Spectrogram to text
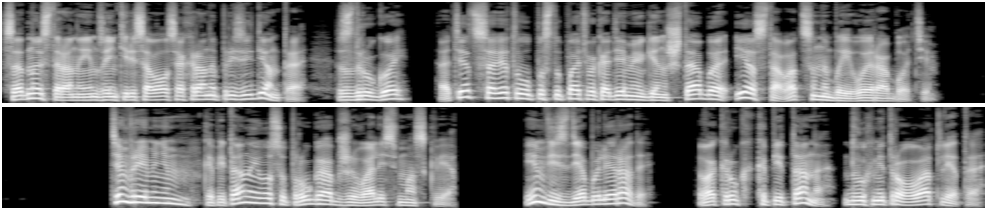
С одной стороны, им заинтересовалась охрана президента, с другой — отец советовал поступать в Академию Генштаба и оставаться на боевой работе. Тем временем капитан и его супруга обживались в Москве. Им везде были рады. Вокруг капитана, двухметрового атлета,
